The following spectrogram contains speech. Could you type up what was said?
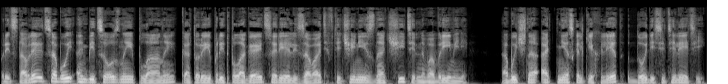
представляют собой амбициозные планы, которые предполагается реализовать в течение значительного времени, обычно от нескольких лет до десятилетий.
